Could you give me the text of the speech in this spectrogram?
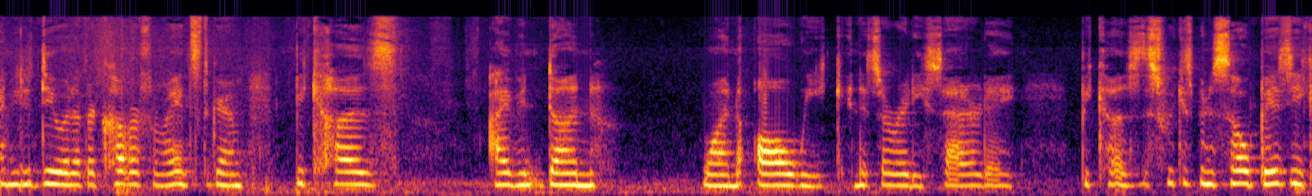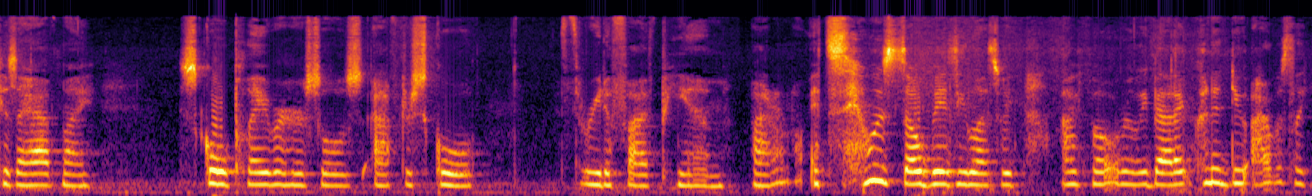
I need to do another cover for my Instagram because I haven't done one all week and it's already Saturday because this week has been so busy because I have my school play rehearsals after school 3 to 5 p.m. I don't know. It's it was so busy last week. I felt really bad. I couldn't do I was like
